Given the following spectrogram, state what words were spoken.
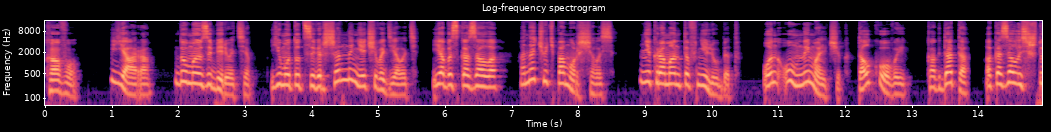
«Кого?» «Яра. Думаю, заберете. Ему тут совершенно нечего делать. Я бы сказала...» Она чуть поморщилась. «Некромантов не любят. Он умный мальчик, толковый. Когда-то оказалось, что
